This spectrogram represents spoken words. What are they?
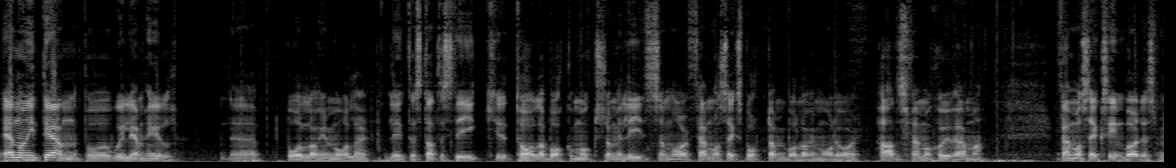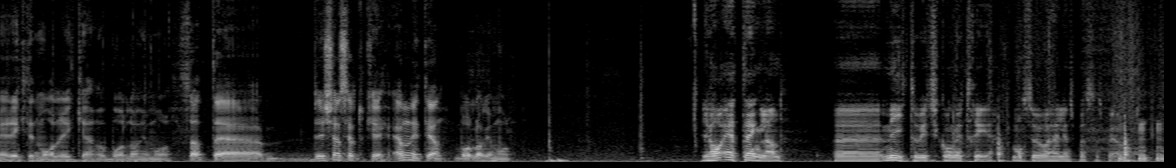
1,91 på William Hill. Eh, bolllag i mål här. Lite statistik talar bakom också med Leeds som har 5 och 6 borta med bolllag i mål i år. Hads 5 och 7 hemma. 5 och 6 inbördes med riktigt målrika och bolllag i mål. Så att eh, det känns helt okej. 1,91 bolllag i mål. Jag har ett England. Uh, Mitrovic gånger tre. Måste vara helgens bästa spel.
